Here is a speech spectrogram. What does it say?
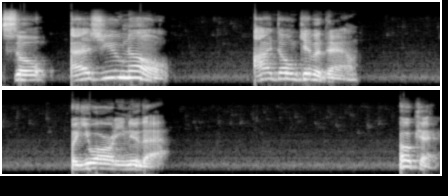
So, as you know, I don't give a damn. But you already knew that. Okay.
